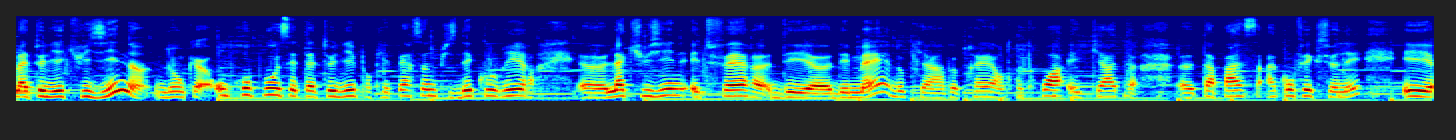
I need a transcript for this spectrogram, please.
l'atelier cuisine. Donc euh, on propose cet atelier pour que les personnes puissent découvrir euh, la cuisine et de faire des, euh, des, mets. Donc il y a à peu près entre 3 et 4 tapas à confectionner. Et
